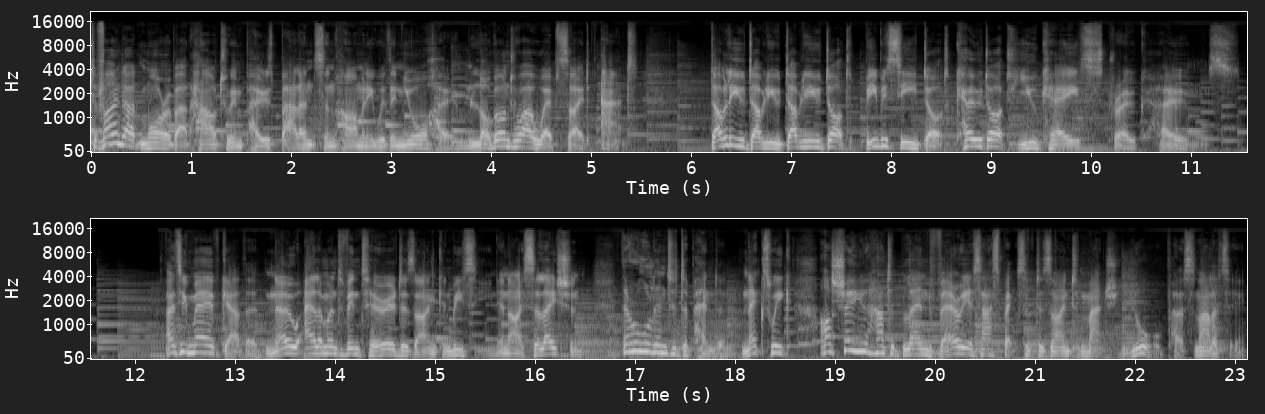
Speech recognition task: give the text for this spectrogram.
To find out more about how to impose balance and harmony within your home, log on to our website at www.bbc.co.uk/homes. As you may have gathered, no element of interior design can be seen in isolation. They're all interdependent. Next week, I'll show you how to blend various aspects of design to match your personality.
